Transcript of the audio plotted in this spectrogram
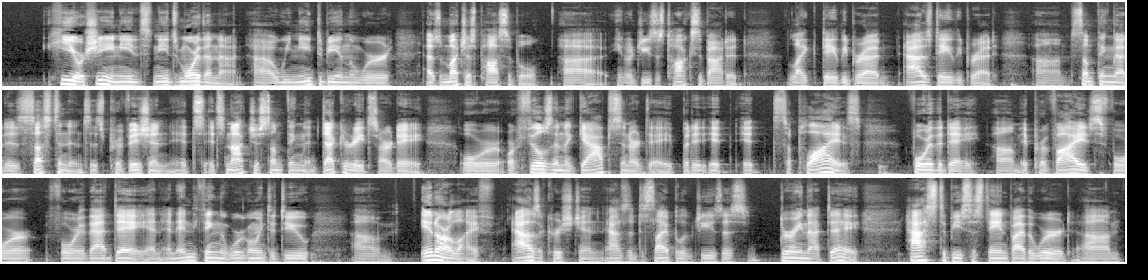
he or she needs needs more than that. Uh, we need to be in the Word as much as possible. Uh, you know, Jesus talks about it like daily bread, as daily bread, um, something that is sustenance, is provision. It's it's not just something that decorates our day or or fills in the gaps in our day, but it it, it supplies for the day. Um, it provides for for that day, and and anything that we're going to do um, in our life as a Christian, as a disciple of Jesus during that day, has to be sustained by the Word. Um,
